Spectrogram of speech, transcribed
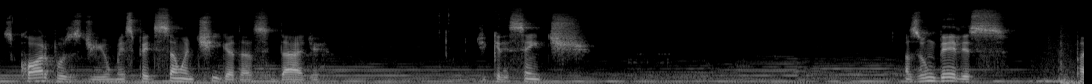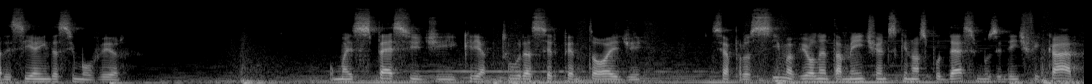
Os corpos de uma expedição antiga da cidade de Crescente. Mas um deles parecia ainda se mover uma espécie de criatura serpentoide se aproxima violentamente antes que nós pudéssemos identificar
